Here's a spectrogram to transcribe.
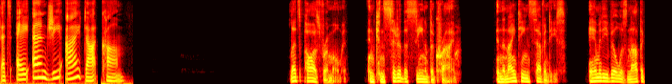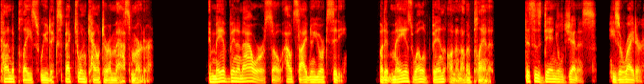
That's A-N-G-I dot com. Let's pause for a moment and consider the scene of the crime. In the 1970s, Amityville was not the kind of place where you'd expect to encounter a mass murder. It may have been an hour or so outside New York City, but it may as well have been on another planet. This is Daniel Jennis. He's a writer,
